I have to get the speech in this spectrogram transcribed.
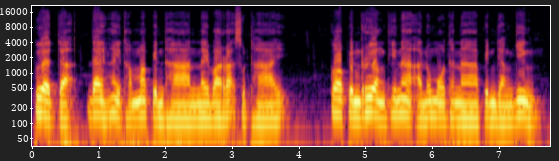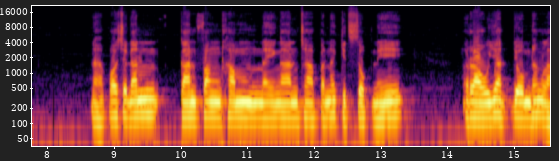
เพื่อจะได้ให้ธรรมะเป็นทานในวาระสุดท้าย ก็เป็นเรื่องที่น่าอนุโมทนาเป็นอย่างยิ่งนะเพราะฉะนั้นการฟังธรรมในงานชาปนกิจศพนี้ เราญาติโยมทั้งหล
